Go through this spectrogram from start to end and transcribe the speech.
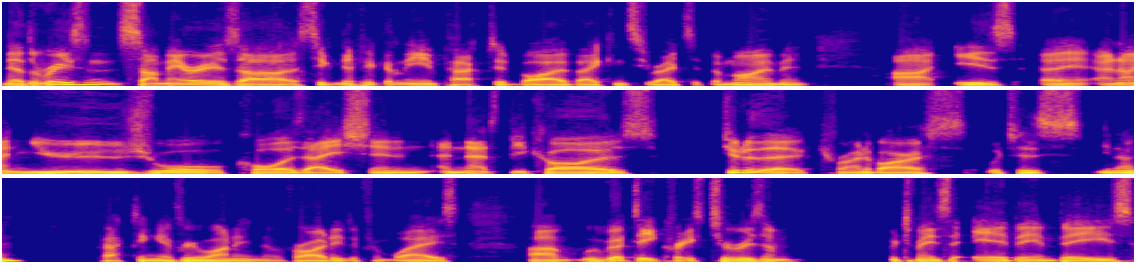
Now, the reason some areas are significantly impacted by vacancy rates at the moment uh, is a, an unusual causation, and that's because due to the coronavirus, which is you know impacting everyone in a variety of different ways, um, we've got decreased tourism, which means that Airbnbs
